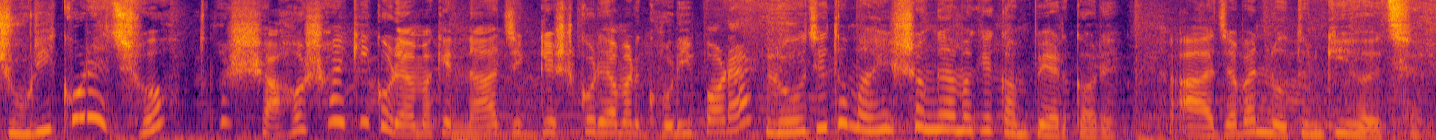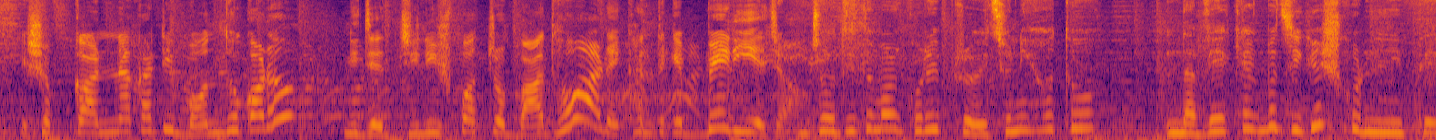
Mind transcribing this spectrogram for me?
চুরি করেছ? তোমার সাহস হয় কি করে আমাকে না জিজ্ঞেস করে আমার ঘড়ি পড়ার রোজই তো মাহির সঙ্গে আমাকে কম্পেয়ার করে। আজ আবার নতুন কি হয়েছে? এসব কান্নাকাটি বন্ধ করো নিজের জিনিসপত্র বাঁধো আর এখান থেকে বেরিয়ে যাও। যদি তোমার ঘড়ির প্রয়োজনই হতো নাভিয়াকে একবার জিজ্ঞেস করে নিতে।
